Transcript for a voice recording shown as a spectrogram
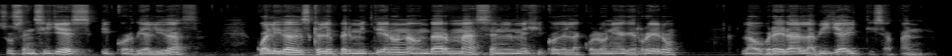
su sencillez y cordialidad, cualidades que le permitieron ahondar más en el México de la colonia Guerrero, la Obrera, la Villa y Tizapán.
